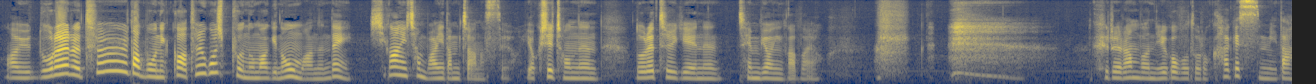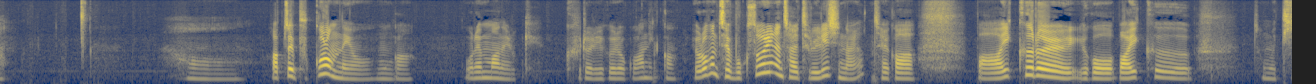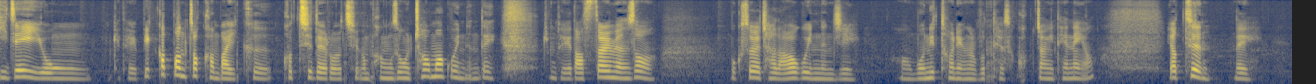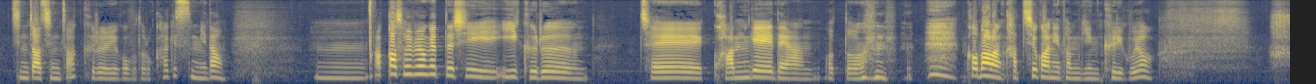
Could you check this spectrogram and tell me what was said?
아, 노래를 틀다 보니까 틀고 싶은 음악이 너무 많은데 시간이 참 많이 남지 않았어요. 역시 저는 노래 틀기에는 젬병인가 봐요. 글을 한번 읽어보도록 하겠습니다. 어, 갑자기 부끄럽네요. 뭔가 오랜만에 이렇게 글을 읽으려고 하니까. 여러분 제 목소리는 잘 들리시나요? 제가 마이크를 이거 마이크 정말 DJ용 되게 삐까번쩍한 마이크 거치대로 지금 방송을 처음 하고 있는데 좀 되게 낯설면서 목소리 잘 나오고 있는지 어, 모니터링을 못해서 걱정이 되네요. 여튼 네 진짜 진짜 글을 읽어보도록 하겠습니다. 음, 아까 설명했듯이 이 글은 제 관계에 대한 어떤 커다란 가치관이 담긴 글이고요.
